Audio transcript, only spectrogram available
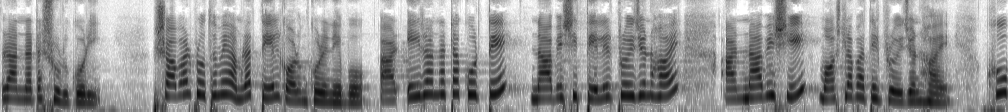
রান্নাটা শুরু করি। সবার প্রথমে আমরা তেল গরম করে নেব। আর এই রান্নাটা করতে না বেশি তেলের প্রয়োজন হয় আর না বেশি মশলাপাতির প্রয়োজন হয়। খুব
